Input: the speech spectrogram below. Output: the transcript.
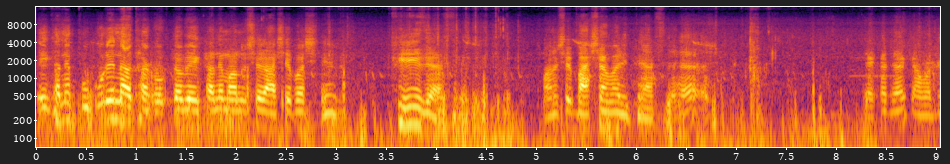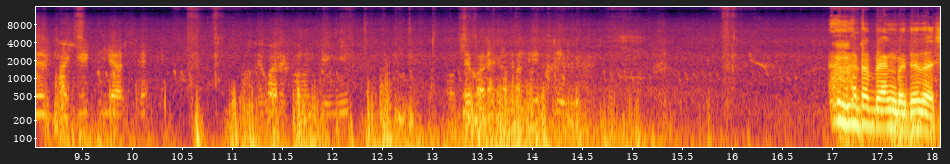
এখানে পুকুরে না থাকুক, তবে এখানে মানুষের আশেপাশে ফ্রিজে আছে মানুষের বাসা বাড়িতে আছে হ্যাঁ। দেখা যাক আমাদের ভাগ্যে কি আছে হতে পারে কোনো ডিঙি হতে পারে এটা ব্যাং বেঁধে যাস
